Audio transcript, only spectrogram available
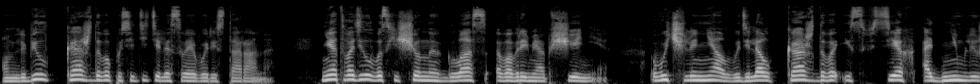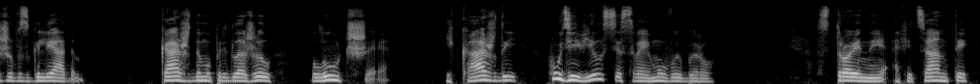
Он любил каждого посетителя своего ресторана, не отводил восхищенных глаз во время общения, вычленял, выделял каждого из всех одним лишь взглядом, каждому предложил лучшее, и каждый удивился своему выбору. Стройные официанты —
